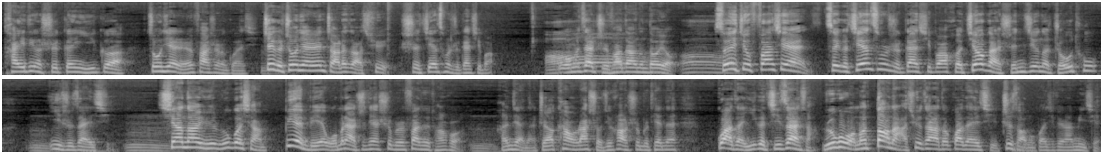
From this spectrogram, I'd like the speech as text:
它一定是跟一个中间人发生了关系。这个中间人找来找去是间充质干细胞，我们在脂肪当中都有，哦，所以就发现这个间充质干细胞和交感神经的轴突一直在一起。嗯，相当于如果想辨别我们俩之间是不是犯罪团伙，嗯，很简单，只要看我们俩手机号是不是天天挂在一个基站上。如果我们到哪去，咱俩都挂在一起，至少我们关系非常密切。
